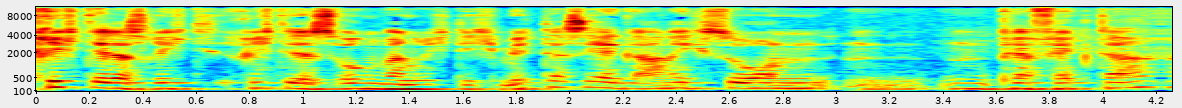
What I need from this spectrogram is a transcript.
kriegt er das, richtig- kriegt er das irgendwann richtig mit, dass er gar nicht so ein, ein perfekter...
